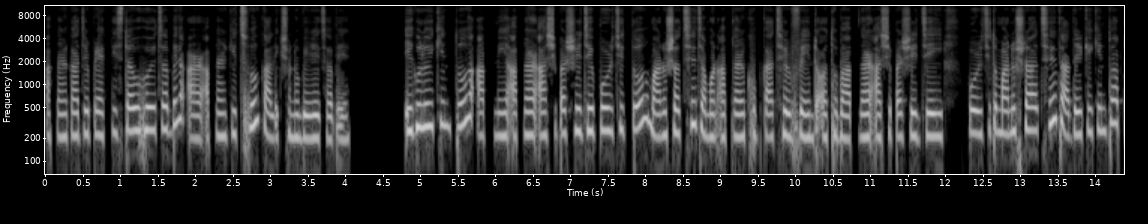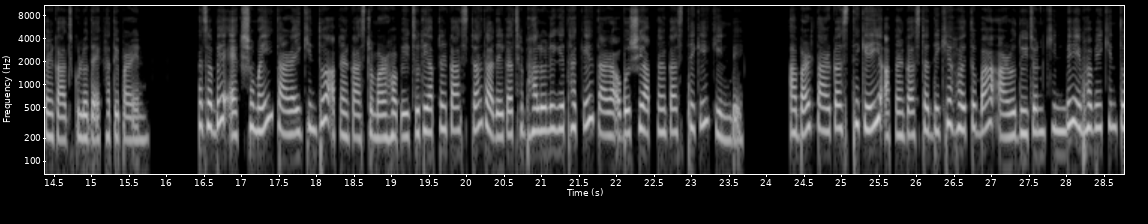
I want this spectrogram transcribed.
আপনার কাজের প্র্যাকটিসটাও হয়ে যাবে আর আপনার কিছু কালেকশনও বেড়ে যাবে। এগুলোই কিন্তু আপনি আপনার আশেপাশে যে পরিচিত মানুষ আছে, যেমন আপনার খুব কাছের ফ্রেন্ড অথবা আপনার আশেপাশে যেই পরিচিত মানুষরা আছে, তাদেরকে কিন্তু আপনার কাজগুলো দেখাতে পারেন। দেখা যাবে একসময় তারাই কিন্তু আপনার কাস্টমার হবে। যদি আপনার কাজটা তাদের কাছে ভালো লেগে থাকে, তারা অবশ্যই আপনার কাছ থেকেই কিনবে। আবার তার কাছ থেকেই আপনার কাজটা দেখে হয়তো বা আরও দুইজন কিনবে। এভাবেই কিন্তু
